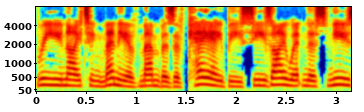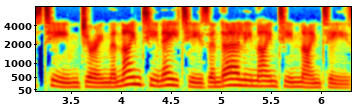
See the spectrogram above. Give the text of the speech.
reuniting many of members of KABC's Eyewitness News team during the 1980s and early 1990s.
